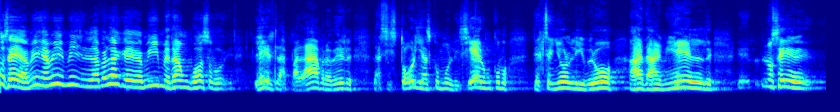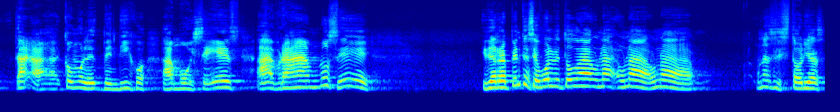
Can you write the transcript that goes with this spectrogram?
No sé, a mí, a mí, la verdad que a mí me da un gozo leer la palabra, ver las historias, cómo le hicieron, cómo el Señor libró a Daniel, eh, no sé, cómo le bendijo a Moisés, a Abraham, no sé. Y de repente se vuelve toda una, una, una, unas historias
